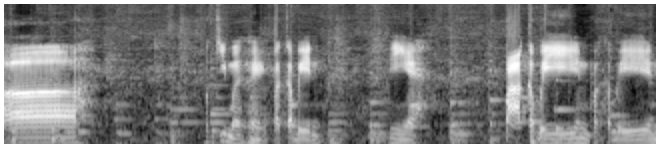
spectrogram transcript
อ่า เมื่อกี้เหมือนเห็นปลากระเบนนี่ไงปลากระเบนปลากระเบน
